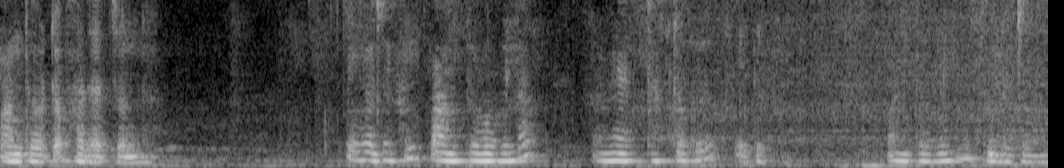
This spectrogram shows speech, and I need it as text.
পান্তুয়াটা ভাজার জন্য। এবার দেখুন পান্তুয়াগুলো আমি একটা একটা করে এই দেখুন পান্তুয়াগুলো তুলে দেবো।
